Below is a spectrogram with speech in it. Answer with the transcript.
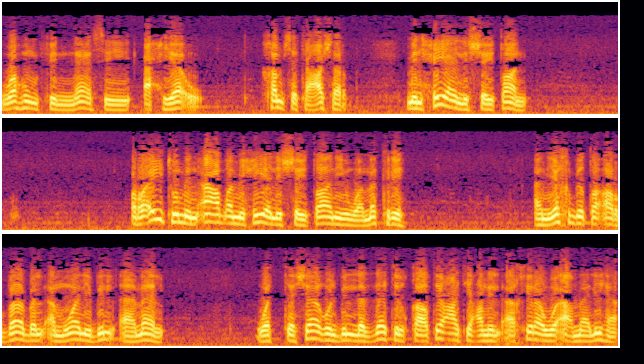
وهم في الناس أحياء. خمسة عشر. من حيل الشيطان. رأيت من أعظم حيل الشيطان ومكره أن يخبط أرباب الأموال بالآمال والتشاغل باللذات القاطعة عن الآخرة وأعمالها.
